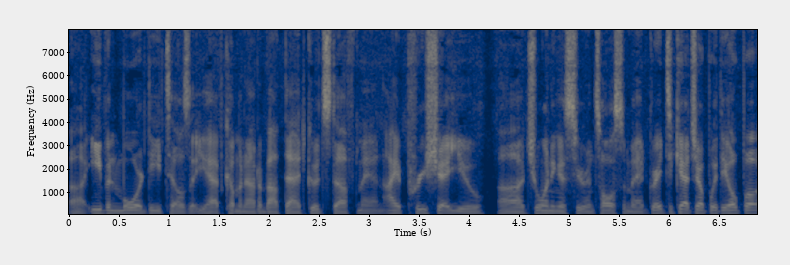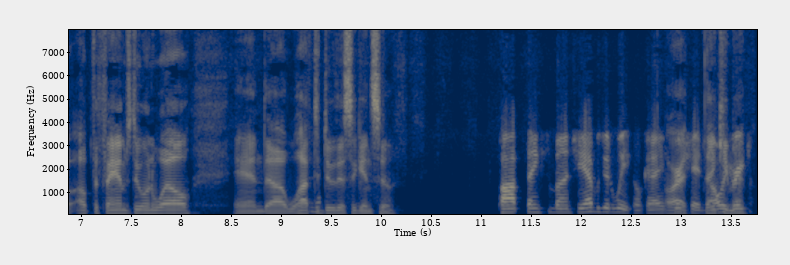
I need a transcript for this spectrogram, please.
uh, even more details that you have coming out about that. Good stuff, man. I appreciate you uh, joining us here in Tulsa, man. Great to catch up with you. Hope, hope the fam's doing well, and we'll have to do this again soon. Pop, thanks a bunch. You have a good week, okay? All Appreciate right. it. Thank Always you, man. Great-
